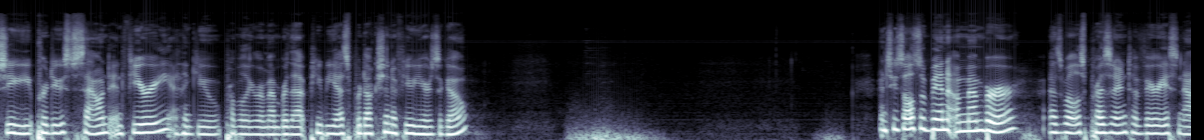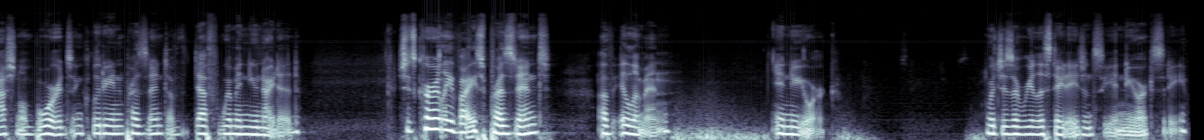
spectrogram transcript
She produced Sound and Fury. I think you probably remember that PBS production a few years ago. And she's also been a member as well as president of various national boards, including president of Deaf Women United. She's currently vice president of Elliman in New York which is a real estate agency in New York City.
